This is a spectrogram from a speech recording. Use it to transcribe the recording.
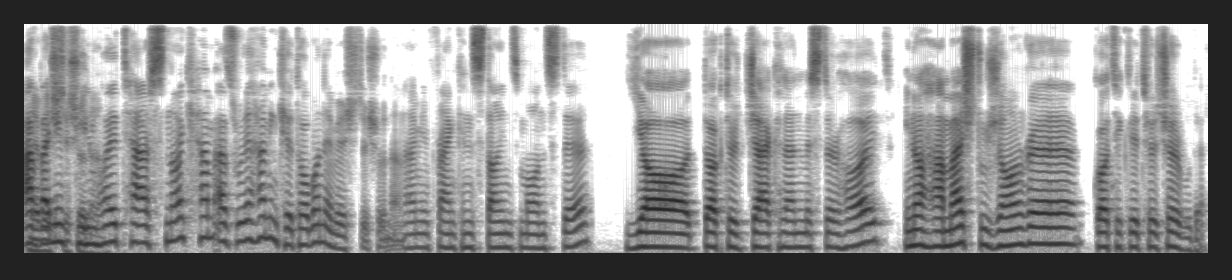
اولین فیلم های ترسناک هم از روی همین کتابا نوشته شدن. همین Frankenstein's Monster یا Dr. Jekyll and Mr. Hyde اینا همش تو ژانر gothic literature بوده.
